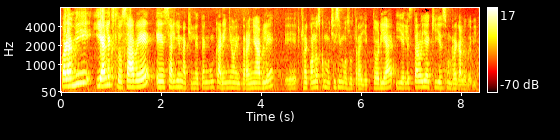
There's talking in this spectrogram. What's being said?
para mí, y Alex lo sabe, es alguien a quien le tengo un cariño entrañable. Eh, reconozco muchísimo su trayectoria y el estar hoy aquí es un regalo de vida.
